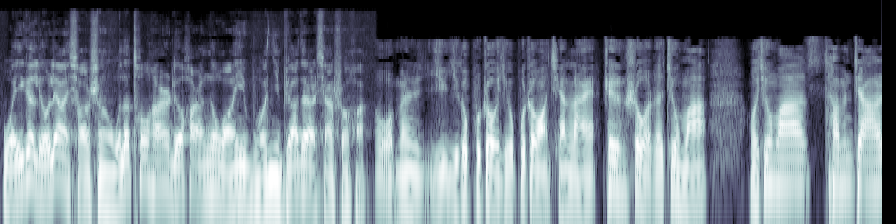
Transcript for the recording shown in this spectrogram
我一个流量小生，我的同行是刘昊然跟王一博，你不要在这瞎说话。我们一一个步骤一个步骤往前来。这个是我的舅妈，我舅妈他们家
